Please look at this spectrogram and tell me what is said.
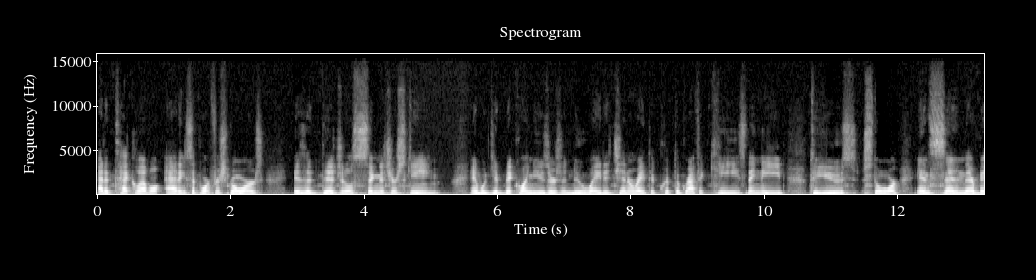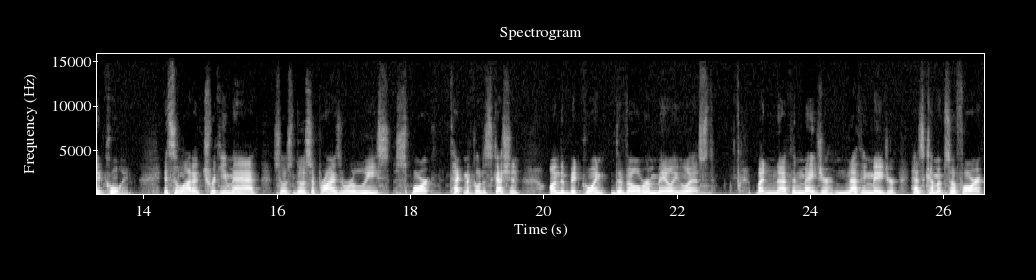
At a tech level, adding support for Schnorr's is a digital signature scheme and would give Bitcoin users a new way to generate the cryptographic keys they need to use, store, and send their Bitcoin. It's a lot of tricky math, so it's no surprise the release sparked technical discussion on the Bitcoin developer mailing list. But nothing major, nothing major has come up so far,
